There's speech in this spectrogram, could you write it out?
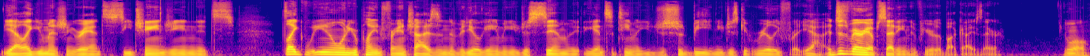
yeah, like you mentioned, Grant. See changing. It's it's like you know when you're playing franchise in a video game and you just sim against a team that you just should beat and you just get really fr- yeah. It's just very upsetting if you're the Buckeyes there. Well,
